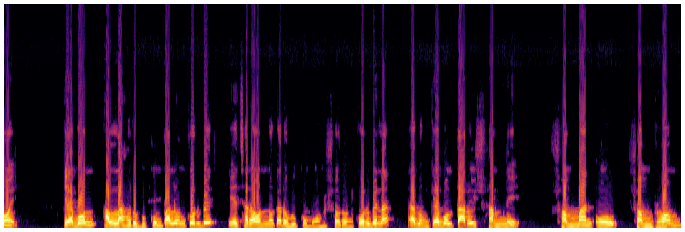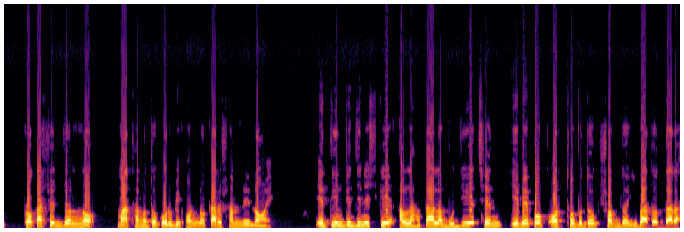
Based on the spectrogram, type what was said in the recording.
নয়। কেবল আল্লাহর হুকুম পালন করবে, এছাড়া অন্য কারও হুকুম অনুসরণ করবে না এবং কেবল তারই সামনে সম্মান ও সম্ভ্রম প্রকাশের জন্য মাথা নত করবে, অন্য কারও সামনে নয়। এ তিনটি জিনিসকে আল্লাহ তাআলা বুঝিয়েছেন এ ব্যাপক অর্থবোধক শব্দ ইবাদত দ্বারা।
